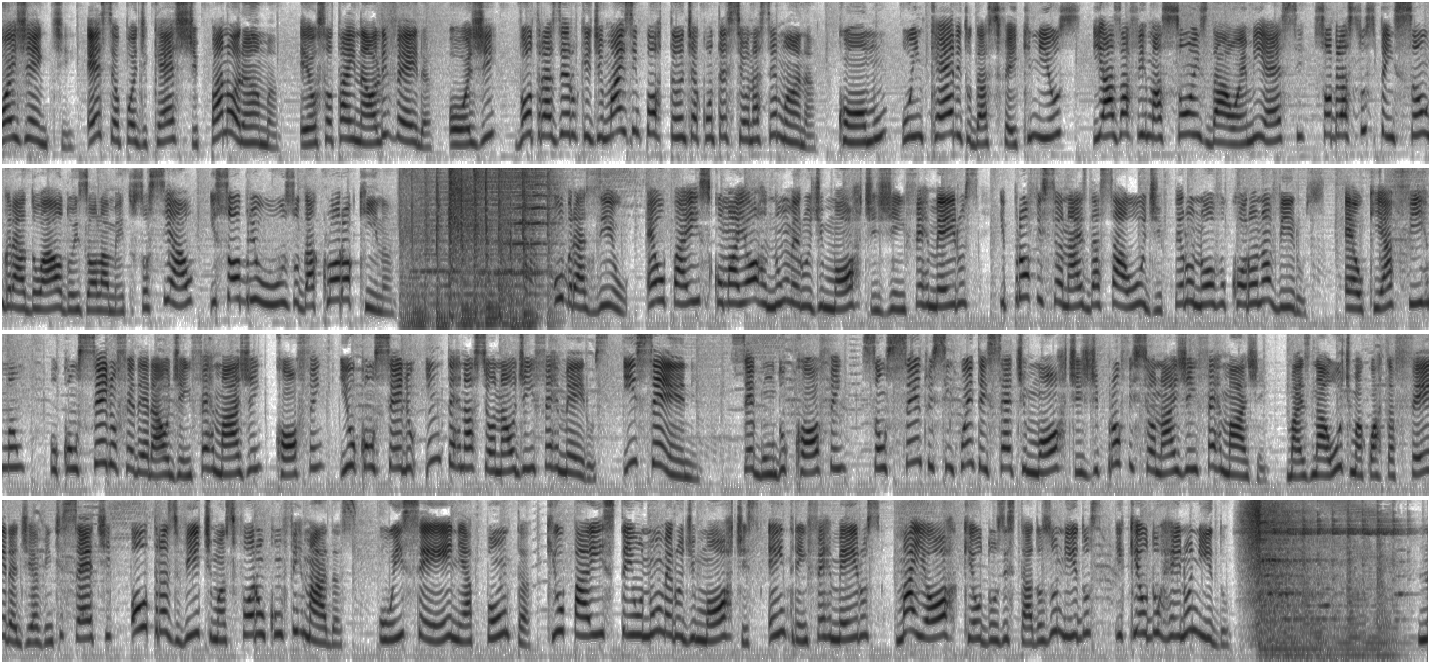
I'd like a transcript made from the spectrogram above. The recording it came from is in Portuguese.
Oi, gente! Esse é o podcast Panorama. Eu sou Tainá Oliveira. Hoje vou trazer o que de mais importante aconteceu na semana, como o inquérito das fake news e as afirmações da OMS sobre a suspensão gradual do isolamento social e sobre o uso da cloroquina. O Brasil é o país com maior número de mortes de enfermeiros e profissionais da saúde pelo novo coronavírus. É o que afirmam o Conselho Federal de Enfermagem, COFEN, e o Conselho Internacional de Enfermeiros, ICN. Segundo o COFEN, são 157 mortes de profissionais de enfermagem, mas na última quarta-feira, dia 27, outras vítimas foram confirmadas. O ICN aponta que o país tem um número de mortes entre enfermeiros maior que o dos Estados Unidos e que o do Reino Unido.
